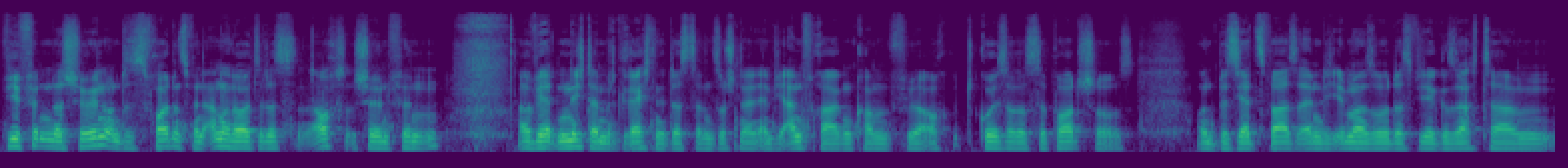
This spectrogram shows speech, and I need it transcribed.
wir finden das schön und es freut uns, wenn andere Leute das auch schön finden, aber wir hatten nicht damit gerechnet, dass dann so schnell irgendwie Anfragen kommen für auch größere Support-Shows und bis jetzt war es eigentlich immer so, dass wir gesagt haben,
